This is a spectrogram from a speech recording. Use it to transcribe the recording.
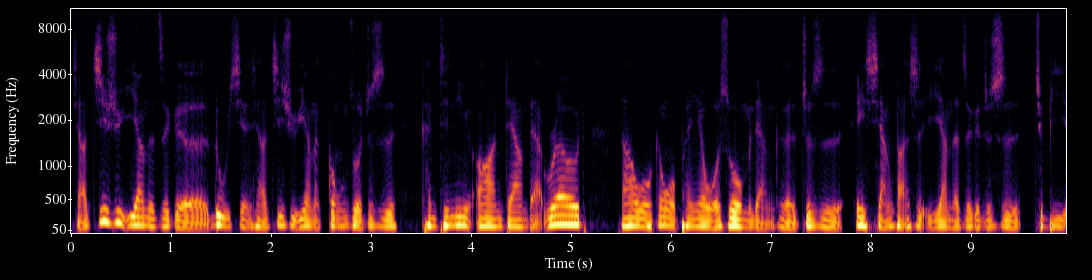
想继续一样的这个路线，想继续一样的工作，就是 continue on down that road。然后我跟我朋友我说我们两个就是诶想法是一样的，这个就是 to be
